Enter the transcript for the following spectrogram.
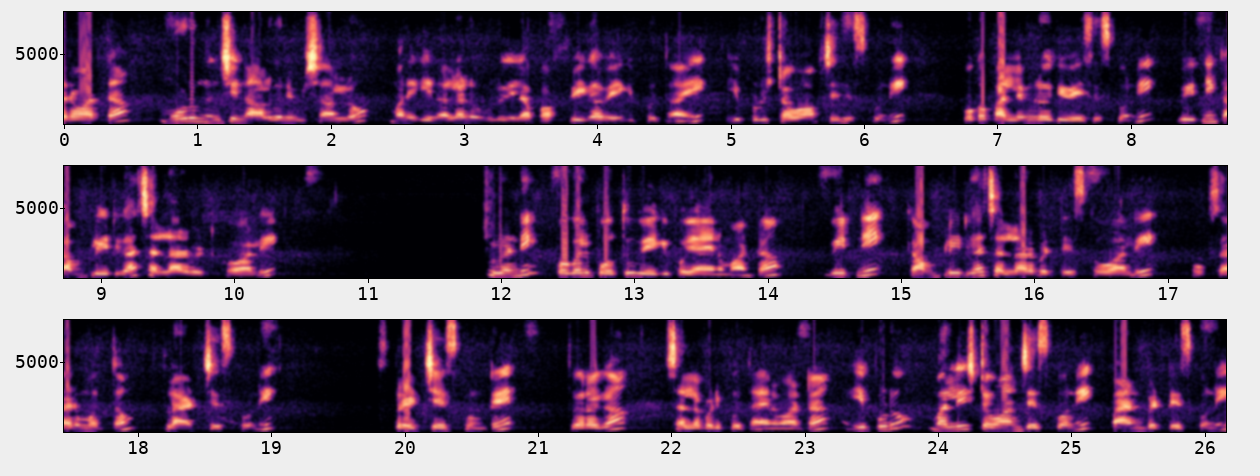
తర్వాత మూడు నుంచి నాలుగు నిమిషాల్లో మనకి నల్ల నువ్వులు ఇలా పఫీగా వేగిపోతాయి. ఇప్పుడు స్టవ్ ఆఫ్ చేసేసుకొని ఒక పల్లెంలోకి వేసేసుకొని వీటిని కంప్లీట్గా చల్లారబెట్టుకోవాలి. చూడండి పొగలు పోతూ వేగిపోయాయి అనమాట వీటిని కంప్లీట్గా చల్లారబెట్టేసుకోవాలి. ఒకసారి మొత్తం ఫ్లాట్ చేసుకొని స్ప్రెడ్ చేసుకుంటే త్వరగా చల్లబడిపోతాయి అనమాట ఇప్పుడు మళ్ళీ స్టవ్ ఆన్ చేసుకొని పాన్ పెట్టేసుకొని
